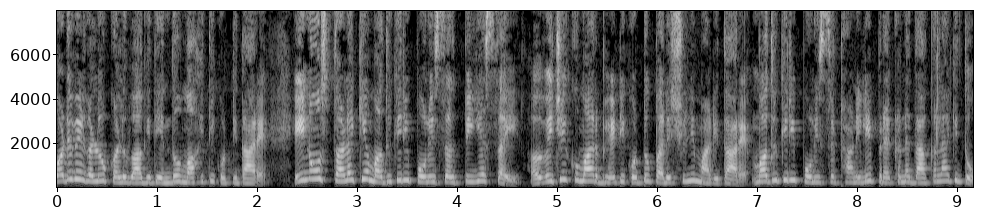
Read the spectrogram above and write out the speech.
ಒಡವೆಗಳು ಕಳುವಾಗಿದೆ ಎಂದು ಮಾಹಿತಿ ಕೊಟ್ಟಿದ್ದಾರೆ. ಇನ್ನು ಸ್ಥಳಕ್ಕೆ ಮಧುಗಿರಿ ಪೊಲೀಸ್ ಪಿಎಸ್ಐ ವಿಜಯ್ ಕುಮಾರ್ ಭೇಟಿ ಕೊಟ್ಟು ಪರಿಶೀಲನೆ ಮಾಡಿದ್ದಾರೆ. ಮಧುಗಿರಿ ಪೊಲೀಸ್ ಠಾಣೆಯಲ್ಲಿ ಪ್ರಕರಣ ದಾಖಲಾಗಿದ್ದು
